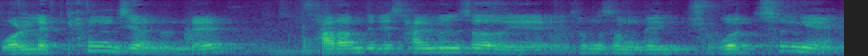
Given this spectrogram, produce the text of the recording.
원래 평지였는데 사람들이 살면서 형성된 주거층의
